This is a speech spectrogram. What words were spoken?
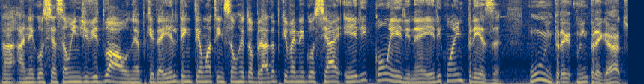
a, a negociação individual, né? Porque daí ele tem que ter uma atenção redobrada porque vai negociar ele com ele, né? Ele com a empresa. Um, empre... um empregado,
